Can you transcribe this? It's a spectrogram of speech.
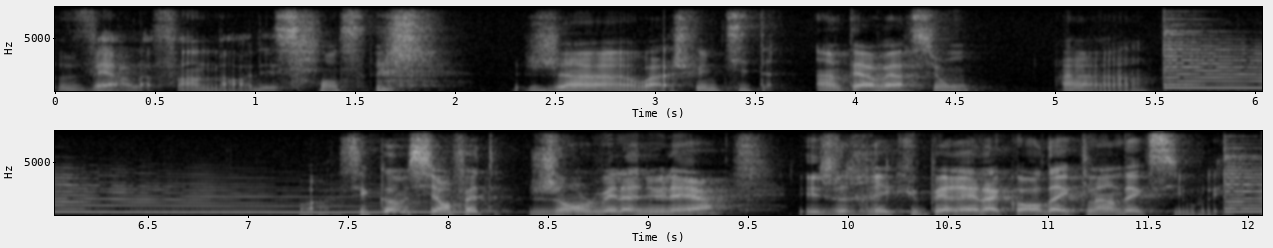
vers la fin de ma redescente, je fais une petite interversion. Euh, c'est comme si en fait j'enlevais l'annulaire et je récupérais la corde avec l'index si vous voulez.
